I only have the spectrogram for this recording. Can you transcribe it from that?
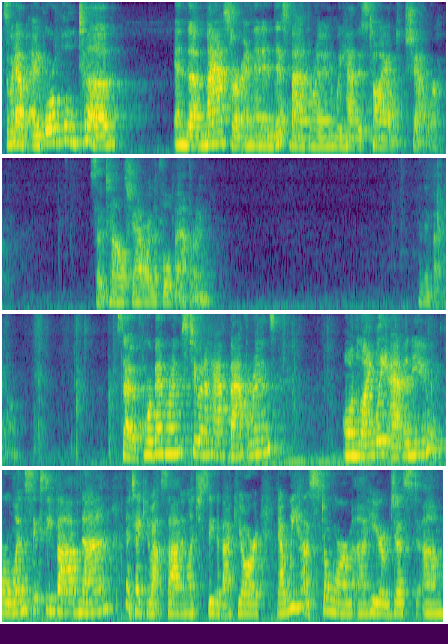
So we have a whirlpool tub in the master, and then in this bathroom we have this tiled shower. So tile shower in the full bathroom. And then back out. So four bedrooms, two and a half bathrooms on Langley Avenue for 165.9. I'm take you outside and let you see the backyard. Now we had a storm uh, here just um,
